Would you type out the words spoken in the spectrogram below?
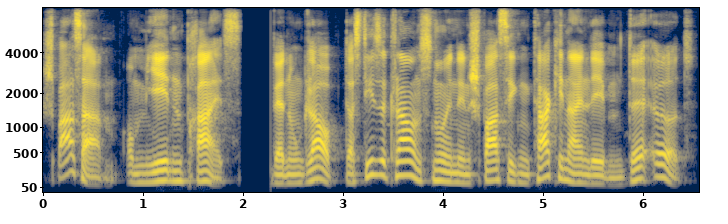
Spaß haben, um jeden Preis. Wer nun glaubt, dass diese Clowns nur in den spaßigen Tag hineinleben, der irrt.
